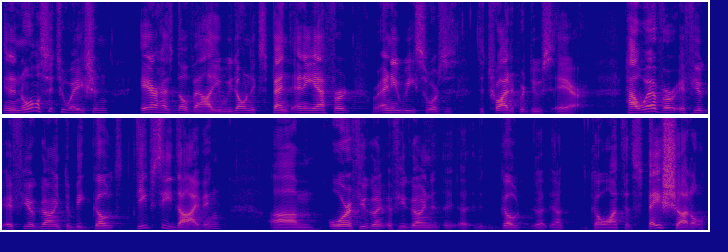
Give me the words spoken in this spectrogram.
In a normal situation, air has no value. We don't expend any effort or any resources to try to produce air. However, if you're, if you're going to be, go deep sea diving, um, or if you're going, if you're going to uh, go, uh, you know, go onto the space shuttle,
